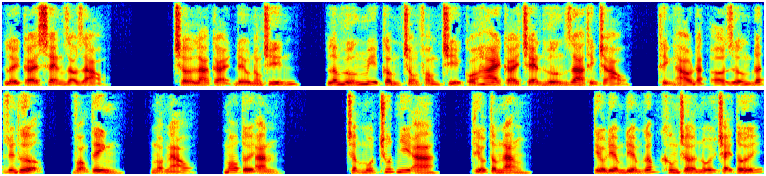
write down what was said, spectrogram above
lấy cái sẻng rào rào. Chờ lá cải đều nóng chín, Lâm hướng Mỹ cầm trong phòng chỉ có hai cái chén hướng ra thịnh cháo, thịnh hảo đặt ở giường đất duyên thượng, vọng tinh, ngọt ngào, mau tới ăn. Chậm một chút nhi a, tiểu tâm năng. Tiểu điềm điềm gấp không chờ nổi chạy tới,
